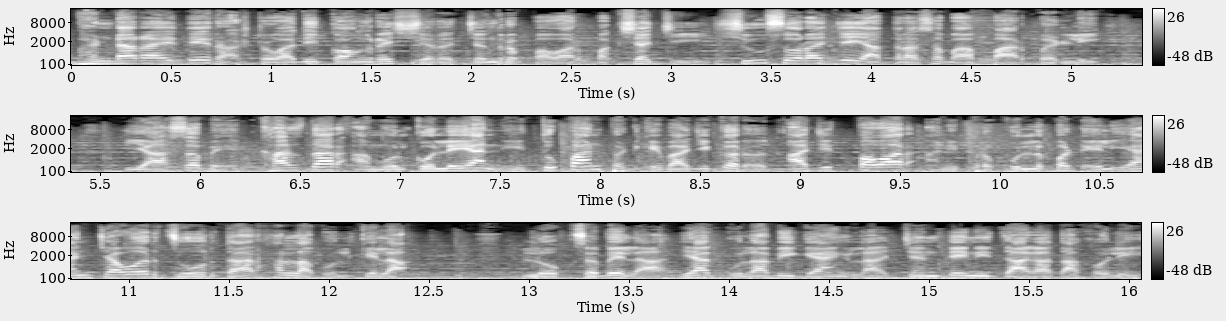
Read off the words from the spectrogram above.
भंडारा येथे राष्ट्रवादी काँग्रेस शरदचंद्र पवार पक्षाची शिवस्वराज्य यात्रा सभा पार पडली. या सभेत खासदार अमोल कोल्हे यांनी तुफान फटकेबाजी करत अजित पवार आणि प्रफुल्ल पटेल यांच्यावर जोरदार हल्लाबोल केला. लोकसभेला या गुलाबी गँगला जनतेने जागा दाखवली.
